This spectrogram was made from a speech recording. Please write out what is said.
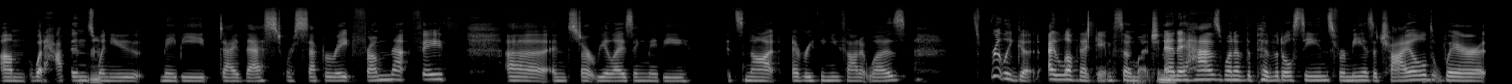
um, what happens mm-hmm. when you maybe divest or separate from that faith uh, and start realizing maybe it's not everything you thought it was it's really good. I love that game so much. Mm. And it has one of the pivotal scenes for me as a child where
